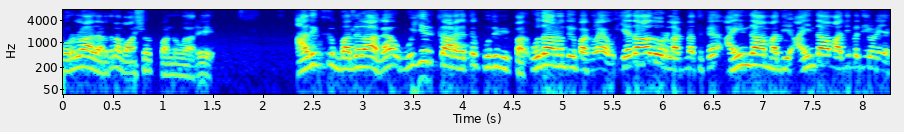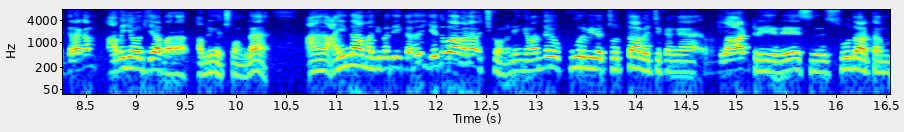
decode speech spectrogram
பொருளாதாரத்தில் வாஷ் அவுட் பண்ணுவாரு. அதுக்கு பதிலாக உயிர் காரகத்தை புதுப்பிப்பார் உதாரணத்துக்கு பார்க்கல ஏதாவது ஒரு லக்னத்துக்கு ஐந்தாம் அதி ஐந்தாம் அதிபதியுடைய கிரகம் அவயோகியா வரார் அப்படின்னு வச்சுக்கோங்களேன். ஐந்தாம் அதிபதிங்கிறது எதுவாக வேணா வச்சுக்கோங்க. நீங்க வந்து பூர்வீக சொத்தா வச்சுக்கோங்க. லாட்ரி ரேஸு சூதாட்டம்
